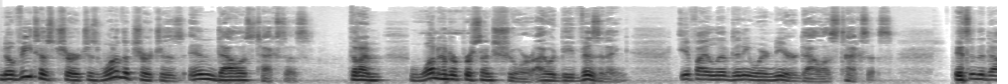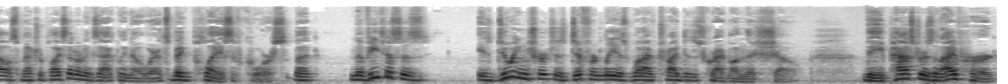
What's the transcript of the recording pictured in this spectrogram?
Novitas Church is one of the churches in Dallas, Texas, that I'm 100% sure I would be visiting if I lived anywhere near Dallas, Texas. It's in the Dallas Metroplex. I don't exactly know where. It's a big place, of course, but Novitas is is doing churches differently is what I've tried to describe on this show. The pastors that I've heard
